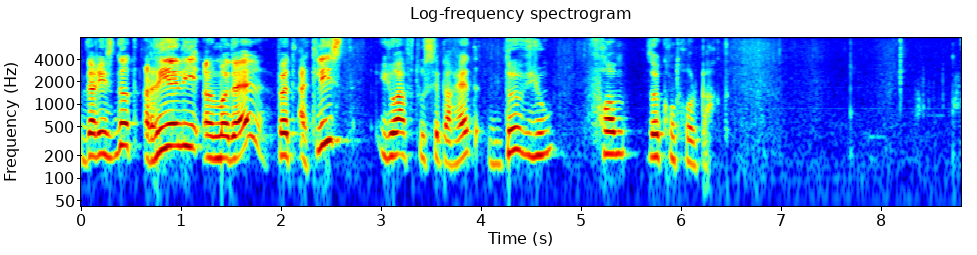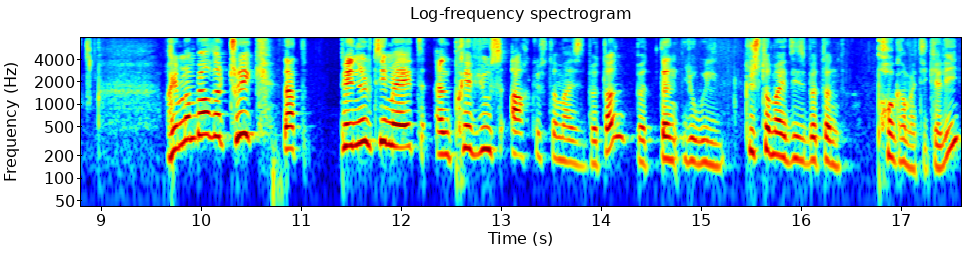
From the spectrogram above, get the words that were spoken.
there is not really a model, but at least you have to separate the view from the control part. Remember the trick that penultimate and previous are customized button, but then you will customize this button programmatically.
